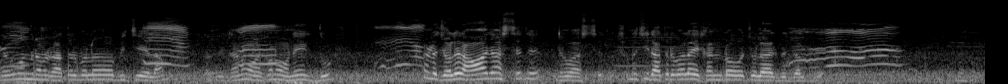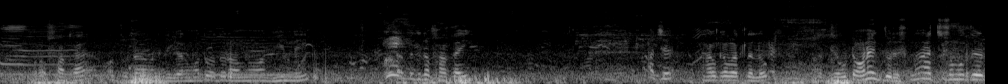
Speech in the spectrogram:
দেখো বন্ধুরা, আমরা রাতের বেলা বিচে এলাম। এখানেও এখনও অনেক দূর। একটা জলের আওয়াজ আসছে যে, ঢেউ আসছে। শুনেছি রাতের বেলা এখানটাও চলে আসবে জল পুরো ফাঁকা, অতটা মানে দীঘার মতো অত রমরমা ভিড় নেই। ফাঁকাই। আছে হালকা পাতলা লোক। আর ঢেউটা অনেক দূরে শোনা যাচ্ছে সমুদ্রের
